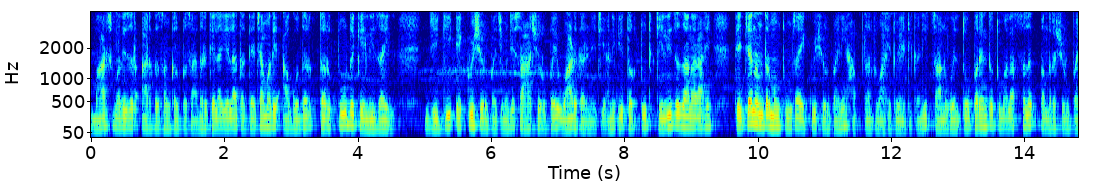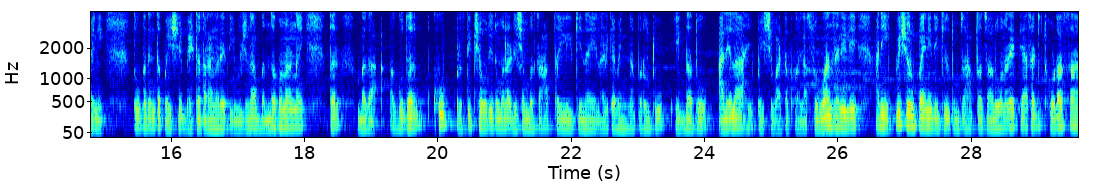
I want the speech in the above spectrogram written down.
मार्चमध्ये जर अर्थसंकल्प सादर केला गेला तर त्याच्यामध्ये अगोदर तरतूद केली जाईल जी की एकवीसशे रुपयाची म्हणजे सहाशे रुपये वाढ करण्याची. आणि ती तरतूद केलीच जाणार आहे त्याच्यानंतर मग तुमचा एकवीसशे रुपयांनी हप्ता जो आहे तो या ठिकाणी चालू होईल. तोपर्यंत तुम्हाला सलग पंधराशे रुपयांनी तोपर्यंत पैसे भेटत राहणार आहेत योजना बंद होणार नाही. तर बघा अगोदर खूप प्रतीक्षा होती तुम्हाला डिसेंबरचा हप्ता येईल की नाही लाडक्या बहिणींना परंतु एकदा तो आलेला आहे. पैसे वाटप व्हायला सुरुवात झालेली आहे. आणि एकवीसशे रुपयांनी देखील तुमचा हप्ता चालू होणार आहे. त्यासाठी थोडासा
